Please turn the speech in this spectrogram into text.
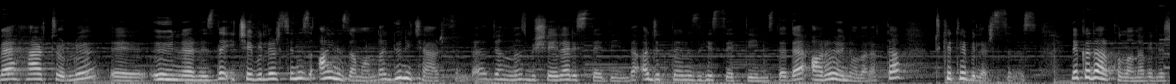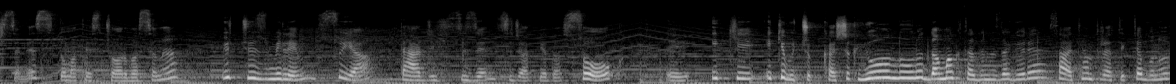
ve her türlü e, öğünlerinizde içebilirsiniz. Aynı zamanda gün içerisinde canınız bir şeyler istediğinde, acıktığınızı hissettiğinizde de ara öğün olarak da tüketebilirsiniz. Ne kadar kullanabilirsiniz domates çorbasını? 300 milim suya tercih sizin sıcak ya da soğuk 2 2,5 kaşık yoğunluğunu damak tadınıza göre zaten pratikte bunu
